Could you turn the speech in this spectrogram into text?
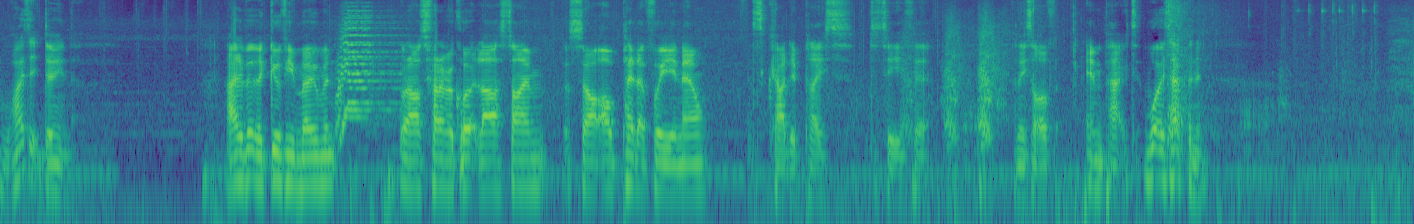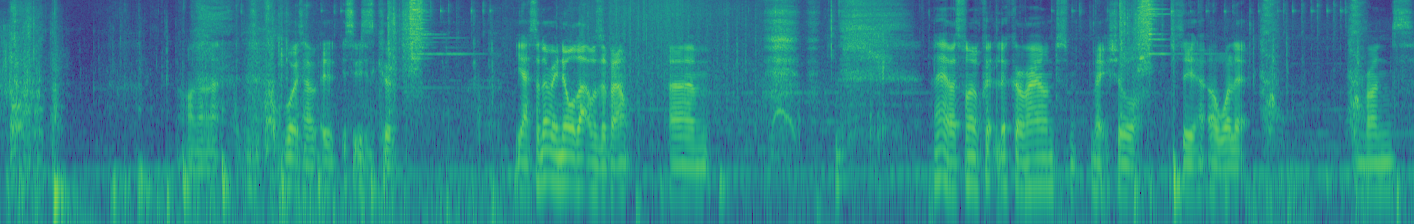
why is it doing that? I had a bit of a goofy moment when I was trying to record it last time, so I'll play that for you now. It's a crowded place to see if it any sort of impact. What is happening? Oh no, what is happening? This is good. Yes, I don't really know what that was about. Um, yeah, let's have a quick look around, just make sure, see how well it runs.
